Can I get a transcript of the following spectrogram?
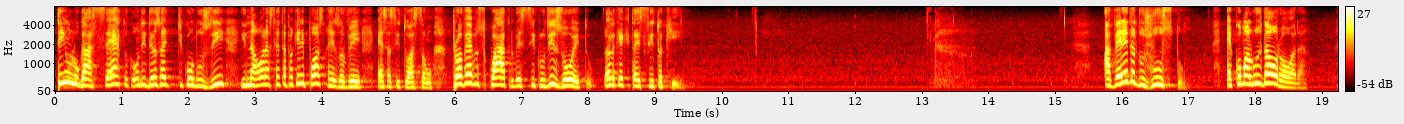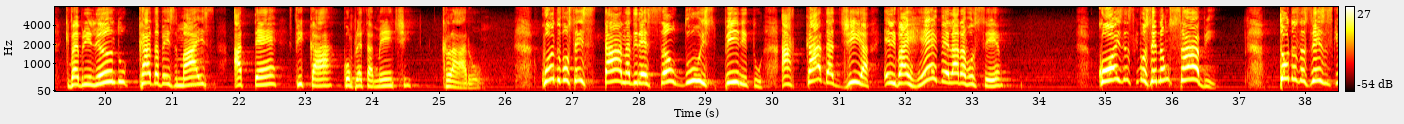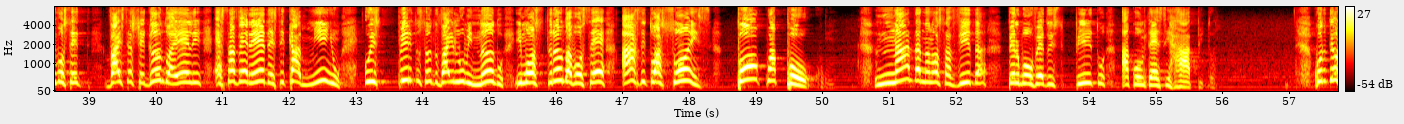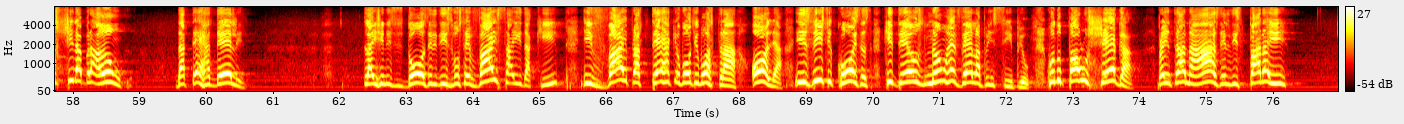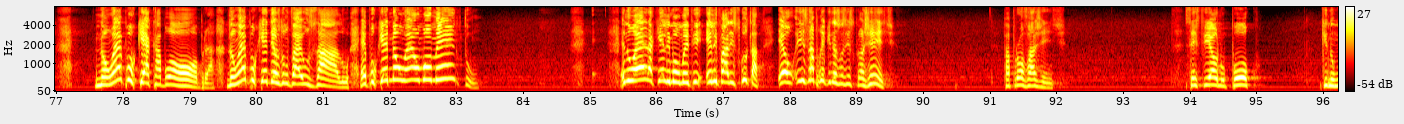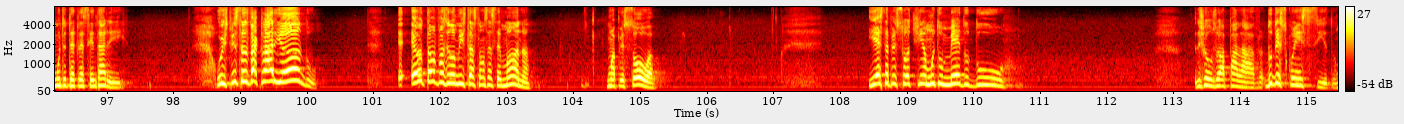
Tem um lugar certo onde Deus vai te conduzir e na hora certa para que Ele possa resolver essa situação. Provérbios 4, versículo 18. Olha o que é está escrito aqui. A vereda do justo é como a luz da aurora, que vai brilhando cada vez mais até ficar completamente claro. Quando você está na direção do Espírito, a cada dia ele vai revelar a você coisas que você não sabe. Todas as vezes que você vai se chegando a Ele, essa vereda, esse caminho, o Espírito Santo vai iluminando e mostrando a você as situações, pouco a pouco. Nada na nossa vida, pelo mover do Espírito, acontece rápido. Quando Deus tira Abraão da terra dele, lá em Gênesis 12, ele diz: Você vai sair daqui e vai para a terra que eu vou te mostrar. Olha, existem coisas que Deus não revela a princípio. Quando Paulo chega para entrar na Ásia, ele diz: Para aí. Não é porque acabou a obra, não é porque Deus não vai usá-lo, é porque não é o momento. Não era aquele momento. Ele fala: escuta, eu, e sabe por que Deus faz isso com a gente? Para provar a gente. Ser fiel no pouco, que no muito te acrescentarei. O Espírito Santo vai clareando. Eu estava fazendo uma ministração essa semana, uma pessoa, e essa pessoa tinha muito medo do. Deixa eu usar a palavra. Do desconhecido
